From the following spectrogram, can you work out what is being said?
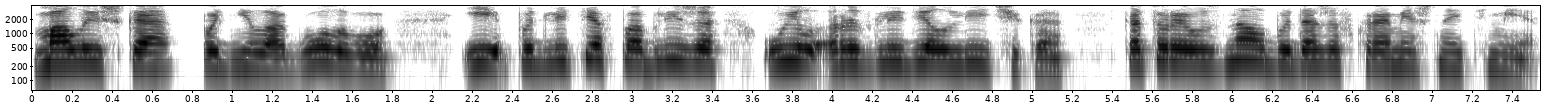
Малышка подняла голову, и, подлетев поближе, Уилл разглядел личика, которое узнал бы даже в кромешной тьме.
